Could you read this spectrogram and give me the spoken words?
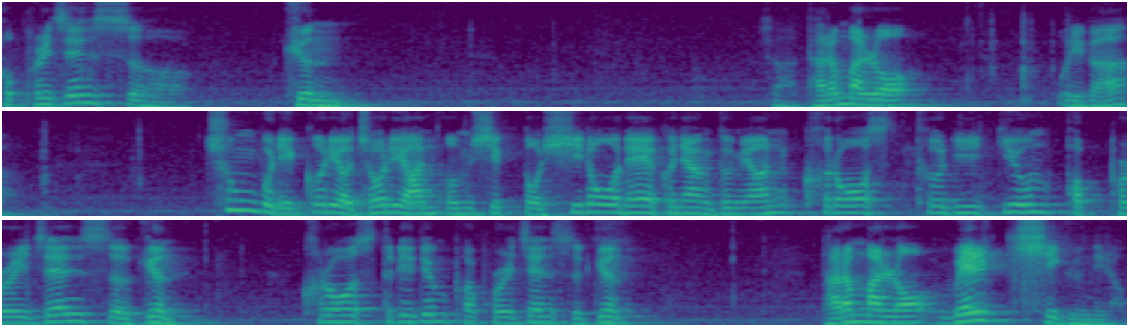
퍼프린젠스균 자, 다른 말로 우리가 충분히 끓여 조리한 음식도 실온에 그냥 두면 클로스트리디움 퍼프린젠스균 클로스트리디움 퍼프린젠스균 다른 말로 웰치균이라고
